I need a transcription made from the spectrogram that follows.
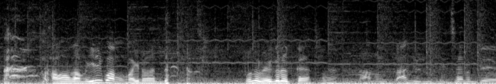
강화 가면 일광 막 이러는데. 오늘 왜 그럴까요? 나는, 난 요즘 괜찮은데.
